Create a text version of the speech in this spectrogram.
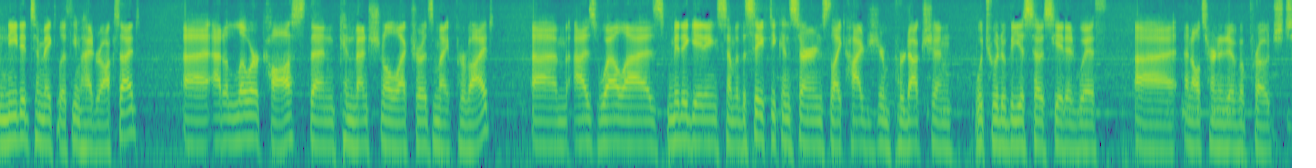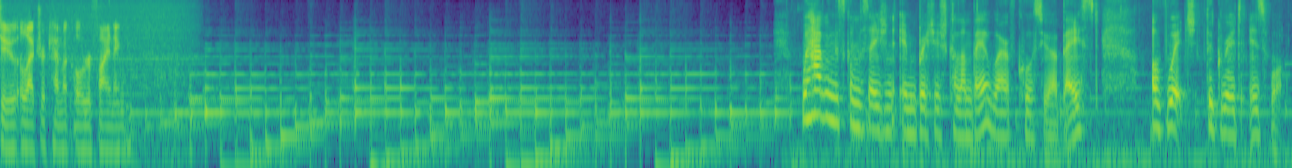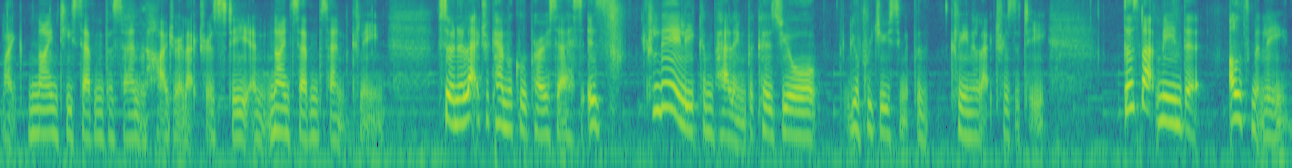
needed to make lithium hydroxide uh, at a lower cost than conventional electrodes might provide. Um, as well as mitigating some of the safety concerns like hydrogen production, which would be associated with uh, an alternative approach to electrochemical refining. We're having this conversation in British Columbia, where of course you are based, of which the grid is what, like 97% hydroelectricity and 97% clean. So an electrochemical process is clearly compelling because you're, you're producing it with clean electricity. Does that mean that ultimately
